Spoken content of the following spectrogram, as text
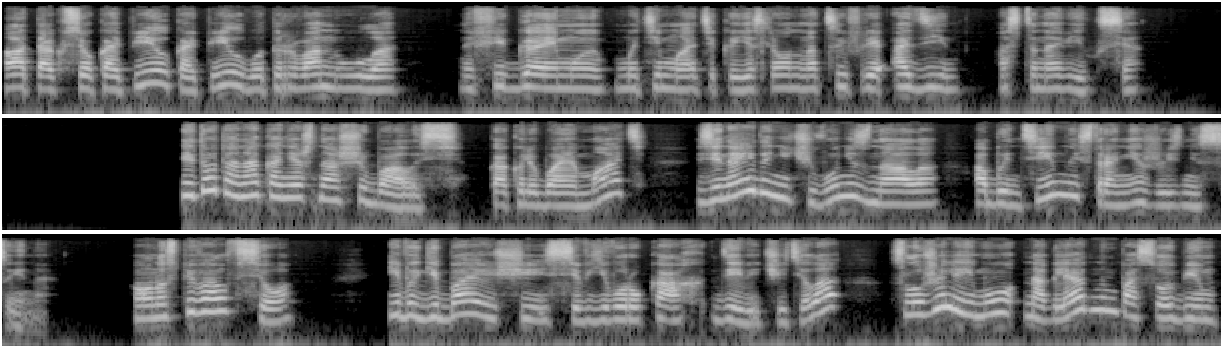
А так все копил, копил, вот и рвануло. Нафига ему математика, если он на цифре один остановился?» И тут она, конечно, ошибалась. Как и любая мать, Зинаида ничего не знала об интимной стороне жизни сына. Он успевал все, и выгибающиеся в его руках девичьи тела служили ему наглядным пособием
